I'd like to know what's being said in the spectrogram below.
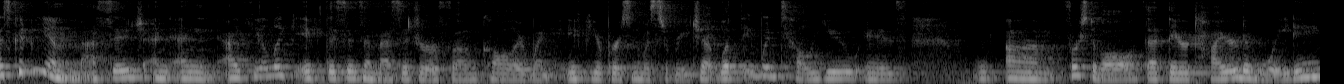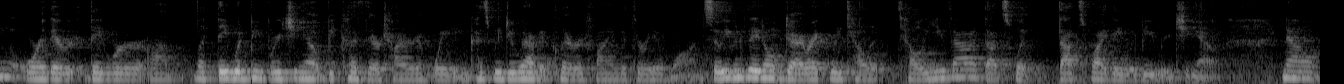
this could be a message and and i feel like if this is a message or a phone call or when if your person was to reach out what they would tell you is um, first of all that they're tired of waiting or they're they were um, like they would be reaching out because they're tired of waiting because we do have it clarifying the three of wands. So even if they don't directly tell it tell you that that's what that's why they would be reaching out. Now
